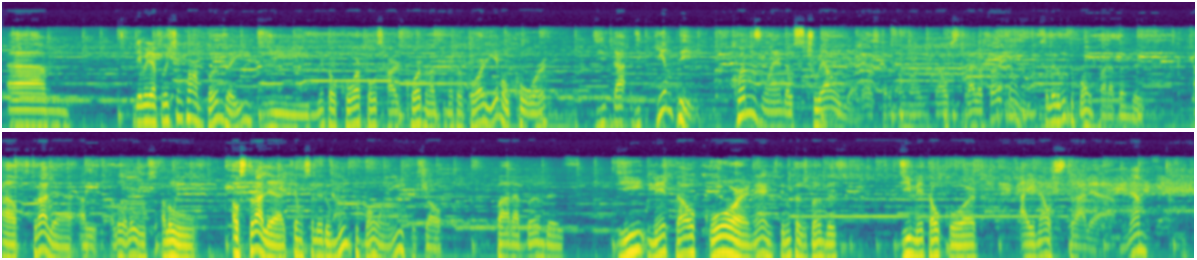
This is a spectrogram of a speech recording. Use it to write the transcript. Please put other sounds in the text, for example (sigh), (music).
Um, The Mary Affliction, que é uma banda aí de metalcore, post-hardcore, melodic metalcore e emocore de, da, de Gympie, Queensland, Austrália. Né? Os caras são da Austrália. A Austrália tem um celeiro muito bom para bandas. A Austrália, alô, alô, alô, Austrália, que é um celeiro muito bom aí, pessoal, para bandas de metalcore, né? A gente tem muitas bandas de metalcore aí na Austrália, né?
